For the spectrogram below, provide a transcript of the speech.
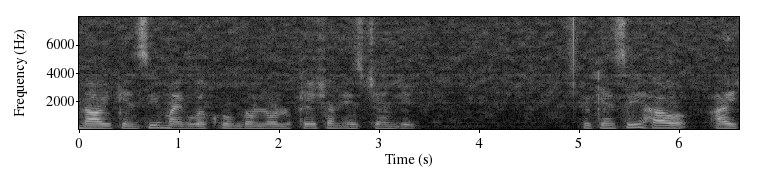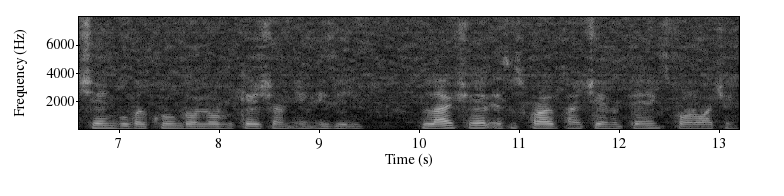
now you can see my Google Chrome download location is changing. You can see how I change Google Chrome download location in easily like share and subscribe my channel. Thanks for watching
